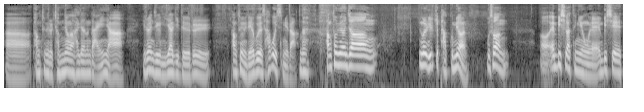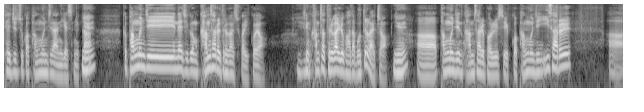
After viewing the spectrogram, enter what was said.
아, 방통위를 점령하려는 거 아니냐. 이런 지금 이야기들을 방통위 내부에서 하고 있습니다. 네. 방통위원장을 이렇게 바꾸면 우선 어, MBC 같은 경우에 MBC의 대주주가 박문진 아니겠습니까? 예. 그 박문진의 지금 감사를 들어갈 수가 있고요. 예. 지금 감사 들어가려고 하다 못 들어갔죠. 예. 어, 박문진 감사를 벌일 수 있고 박문진 이사를 어,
